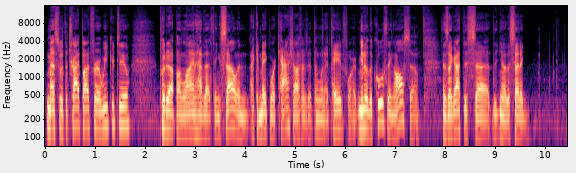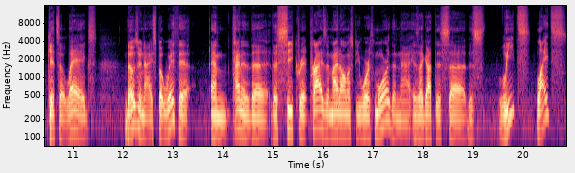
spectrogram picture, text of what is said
mess with the tripod for a week or two, put it up online, have that thing sell, and I could make more cash off of it than what I paid for it. You know, the cool thing also is I got this, uh, you know, the set of Gitzo legs. Those are nice, but with it, and kind of the the secret prize that might almost be worth more than that is I got this uh, this Leitz lights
